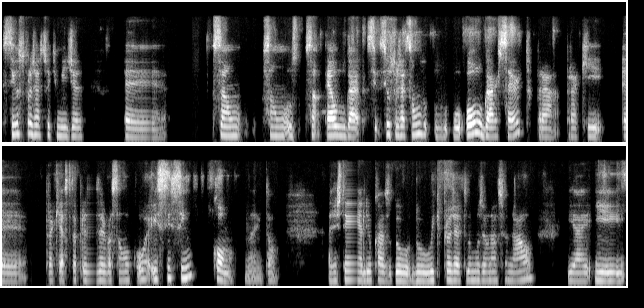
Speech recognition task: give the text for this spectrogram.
se os projetos Wikimedia é, são, são, são, é o lugar, se, se os projetos são o, o lugar certo para que, é, que essa preservação ocorra, e se sim, como, né? Então, a gente tem ali o caso do, do Wiki Projeto do Museu Nacional, e, aí, e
